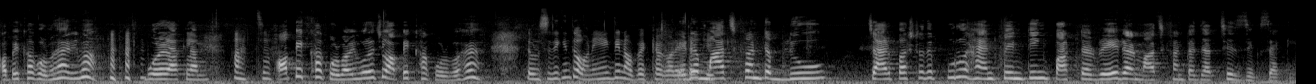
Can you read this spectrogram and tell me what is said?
অপেক্ষা করব। হ্যাঁ রিমা বলে রাখলাম। আচ্ছা। অপেক্ষা করব আমি বলেছি অপেক্ষা করব হ্যাঁ। তনুশ্রী কিন্তু অনেকদিন অপেক্ষা করে এটা মাঝখানটা ব্লু চারপাশটাতে পুরো হ্যান্ড পেন্টিং পাটটা রেড আর মাঝখানটা যাচ্ছে জিগজ্যাকে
